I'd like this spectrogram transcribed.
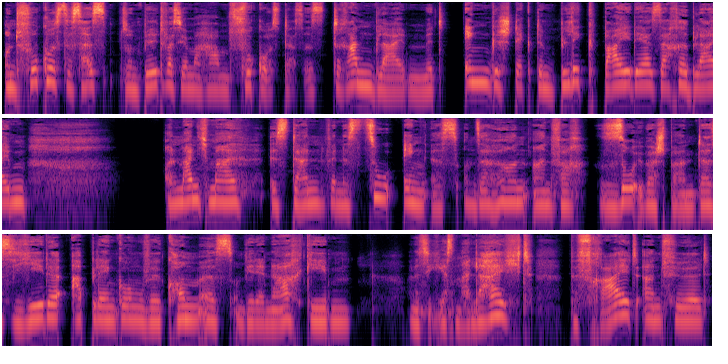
Und Fokus, das heißt, so ein Bild, was wir mal haben, Fokus, das ist dranbleiben, mit eng gestecktem Blick bei der Sache bleiben und manchmal ist dann, wenn es zu eng ist, unser Hirn einfach so überspannt, dass jede Ablenkung willkommen ist und wir der nachgeben und es sich erstmal leicht, befreit anfühlt,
